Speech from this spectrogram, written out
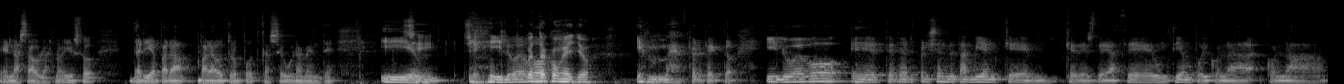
en las aulas, ¿no? y eso daría para, otro podcast seguramente. Y, sí, y luego... Cuenta con ello. Perfecto. Y luego eh, tener presente también que, que, desde hace un tiempo y con la, con la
